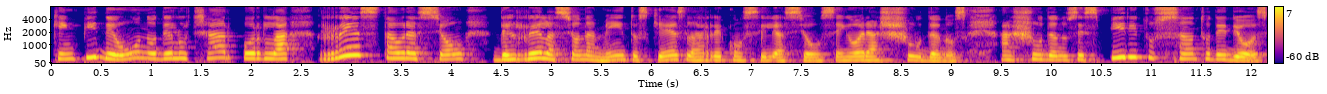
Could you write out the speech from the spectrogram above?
que impide uno de lutar por la restauração de relacionamentos, que é a reconciliação. Senhor, ajuda-nos, ajuda-nos, Espírito Santo de Deus,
